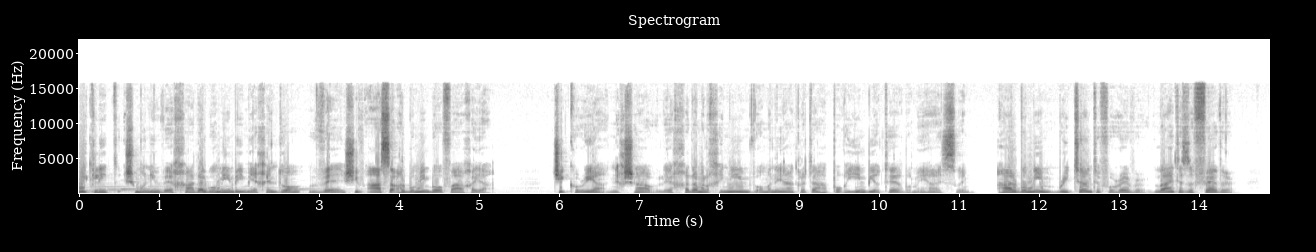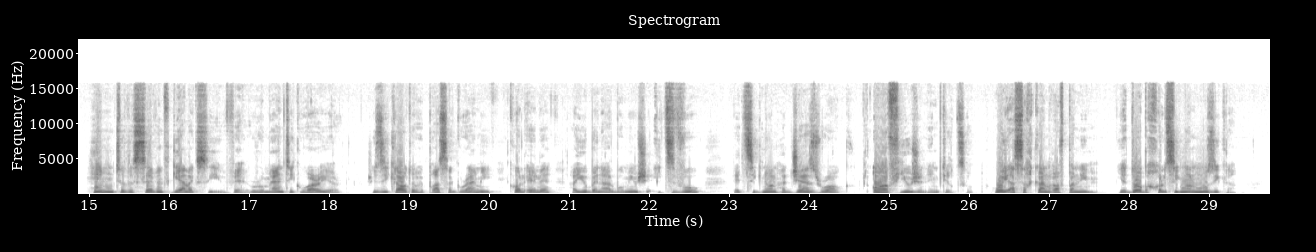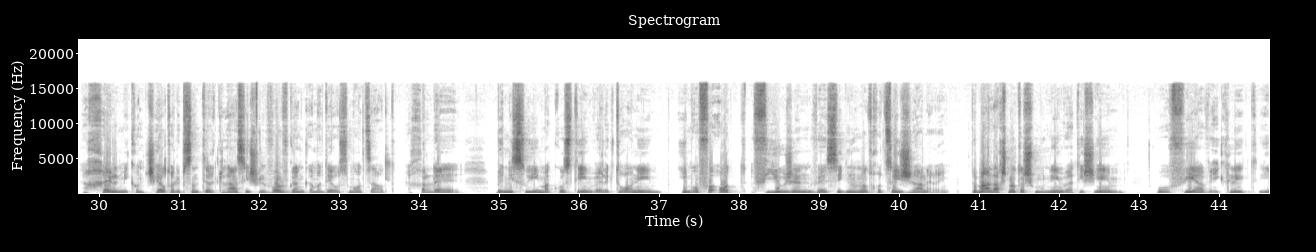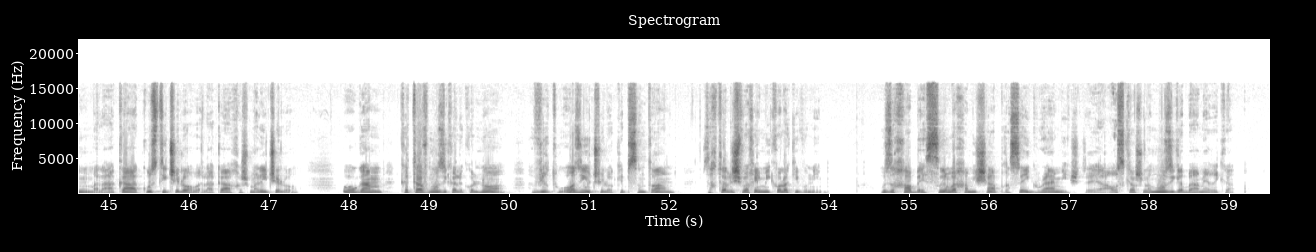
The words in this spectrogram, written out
הוא הקליט 81 אלבומים בימי חלדו ו-17 אלבומים בהופעה חיה. צ'יק קוריאה נחשב לאחד המלחינים ואומני ההקלטה הפוריים ביותר במאה ה-20. האלבומים Return to Forever, Light as a Feather, Hymn to the Seventh Galaxy ו-Romantic Warrior, שזיכה אותו בפרס הגרמי, כל אלה היו בין האלבומים שעיצבו את סגנון הג'אז רוק, או הפיוז'ן אם תרצו. הוא היה שחקן רב פנים, ידו בכל סגנון מוזיקה, החל מקונצ'רטו לפסנתר קלאסי של וולפגנג עמדאוס מוצרט, וכלה בניסויים אקוסטיים ואלקטרוניים עם הופעות פיוז'ן וסגנונות חוצי ז'אנרים. במהלך שנות ה-80 וה-90 הוא הופיע והקליט עם הלהקה האקוסטית שלו והלהקה החשמלית שלו. הוא גם כתב מוזיקה לקולנוע, הווירטואוזיות שלו כפסנתרן זכתה לשבחים מכל הכיוונים. הוא זכה ב-25 פרסי גרמי, שזה האוסקר של המוזיקה באמריקה.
